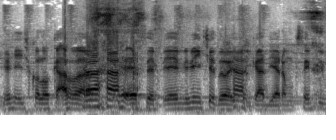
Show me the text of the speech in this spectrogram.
e a gente colocava é, CPM 22, tá ligado? E era sempre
